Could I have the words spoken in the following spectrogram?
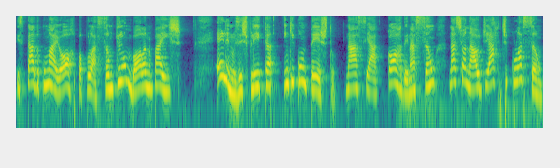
estado com maior população quilombola no país. Ele nos explica em que contexto nasce a Coordenação Nacional de Articulação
